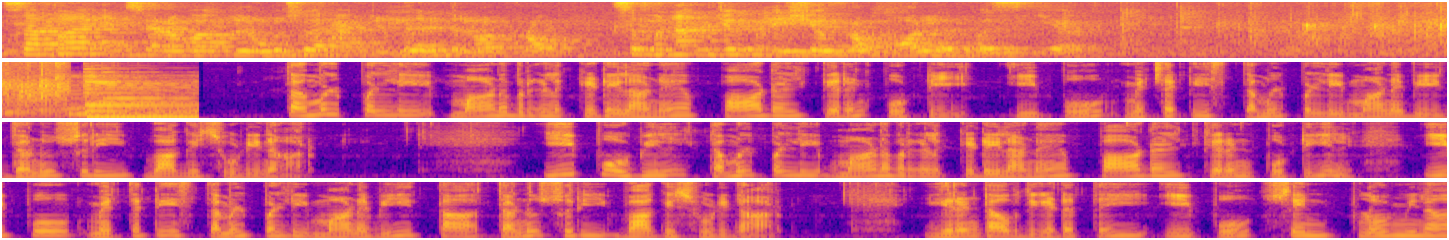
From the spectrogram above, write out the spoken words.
Sabah and Sarawak will also have to learn a lot from Semenanjung Malaysia, from all of us here. தமிழ் பள்ளி மாணவர்களுக்கு இடையிலான பாடல் திறன் போட்டி இப்போ மெத்தடிஸ் தமிழ் பள்ளி மாணவி தனுஸ்ரீ வாகை சூடினார் ஈப்போவில் தமிழ் பள்ளி மாணவர்களுக்கு இடையிலான பாடல் திறன் போட்டியில் ஈப்போ மெத்தடிஸ் தமிழ் பள்ளி மாணவி தா தனுஸ்ரீ வாகை சூடினார். இரண்டாவது இடத்தை ஈப்போ சென்ட் புளோமினா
